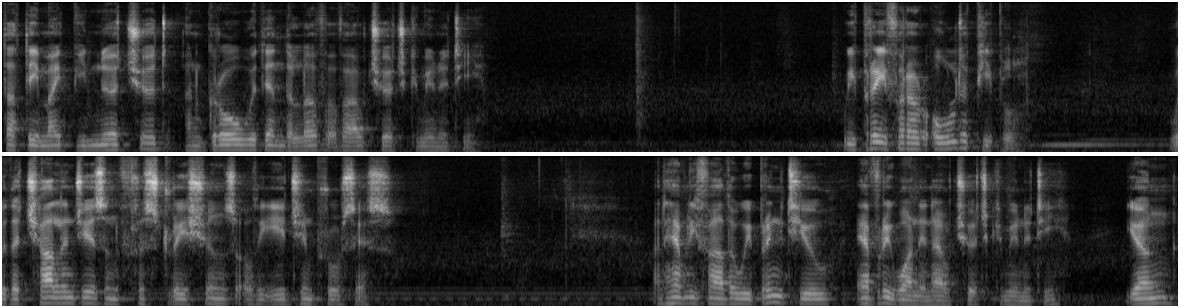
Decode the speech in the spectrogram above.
that they might be nurtured and grow within the love of our church community. We pray for our older people with the challenges and frustrations of the aging process. And Heavenly Father, we bring to you everyone in our church community, young,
